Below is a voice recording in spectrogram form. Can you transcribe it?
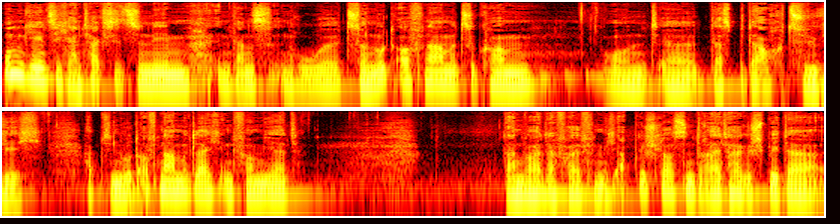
umgehend sich ein Taxi zu nehmen, in ganz in Ruhe zur Notaufnahme zu kommen und äh, das bitte auch zügig. Hab die Notaufnahme gleich informiert. Dann war der Fall für mich abgeschlossen. Drei Tage später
